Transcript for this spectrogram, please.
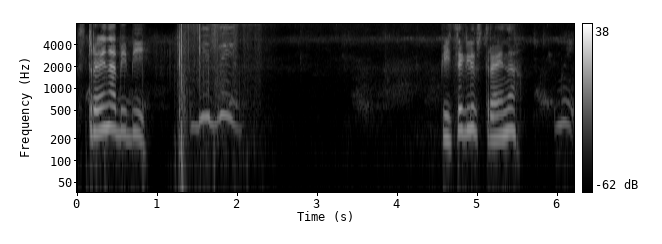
Стройна бібі. бібі, Піцеглів стройна. бі,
